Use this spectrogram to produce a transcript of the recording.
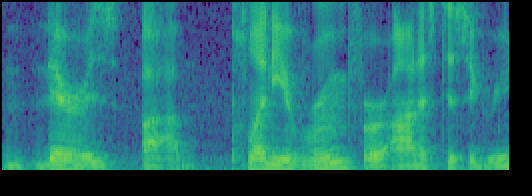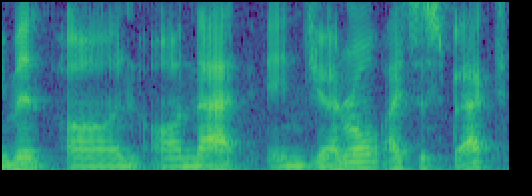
There is um, plenty of room for honest disagreement on on that in general, I suspect,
